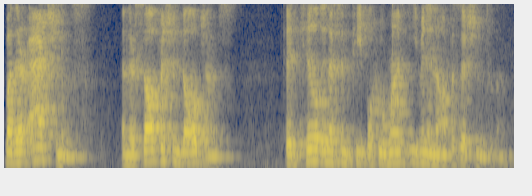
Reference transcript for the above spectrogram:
By their actions and their selfish indulgence, they'd killed innocent people who weren't even in opposition to them.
